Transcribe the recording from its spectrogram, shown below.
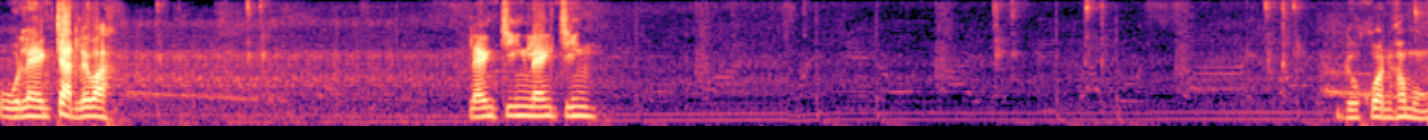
อ้แรงจัดเลยว่ะ แรงจริงแรงจริง ดูควนขมง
